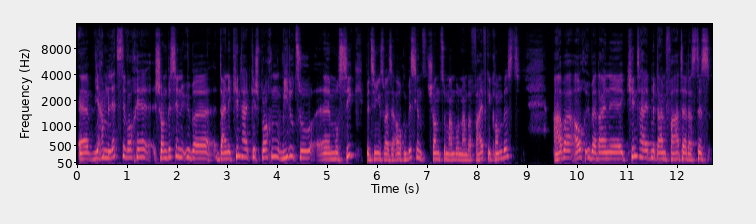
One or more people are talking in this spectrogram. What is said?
Äh, wir haben letzte Woche schon ein bisschen über deine Kindheit gesprochen, wie du zu äh, Musik, beziehungsweise auch ein bisschen schon zu Mambo Number 5 gekommen bist. aber auch über deine Kindheit mit deinem Vater, dass das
